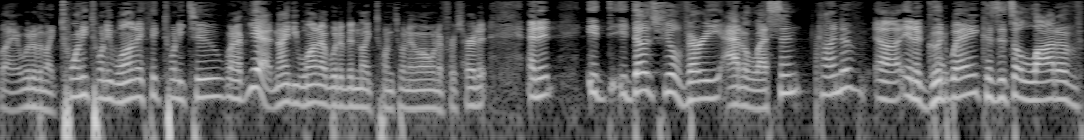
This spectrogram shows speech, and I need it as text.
I would have been like 2021, I think 22. When I, yeah, 91, I would have been like 2021 when I first heard it. And it, it, it does feel very adolescent, kind of, uh, in a good way, because it's a lot of,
